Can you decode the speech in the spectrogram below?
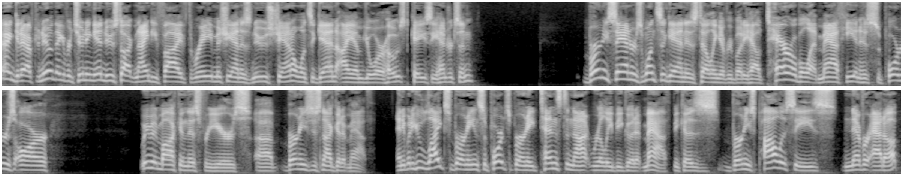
And good afternoon. Thank you for tuning in. News Newstalk 95.3, Michiana's news channel. Once again, I am your host, Casey Hendrickson. Bernie Sanders, once again, is telling everybody how terrible at math he and his supporters are. We've been mocking this for years. Uh, Bernie's just not good at math. Anybody who likes Bernie and supports Bernie tends to not really be good at math because Bernie's policies never add up.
